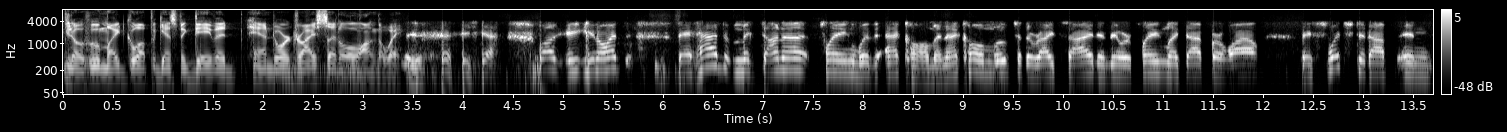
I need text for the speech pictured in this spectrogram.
you know, who might go up against McDavid and or Draisaitl along the way. yeah. Well, you know what? They had McDonagh playing with Ekholm, and Ekholm moved to the right side, and they were playing like that for a while. They switched it up and,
